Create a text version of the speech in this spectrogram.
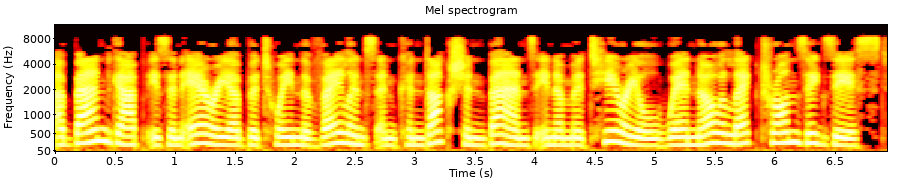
A bandgap is an area between the valence and conduction bands in a material where no electrons exist.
